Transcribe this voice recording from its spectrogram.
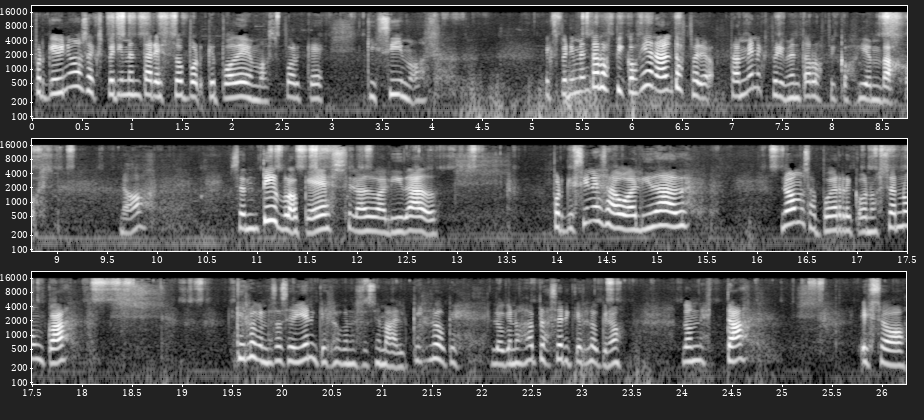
Porque vinimos a experimentar eso porque podemos, porque quisimos. Experimentar los picos bien altos, pero también experimentar los picos bien bajos, ¿no? Sentir lo que es la dualidad. Porque sin esa dualidad no vamos a poder reconocer nunca qué es lo que nos hace bien y qué es lo que nos hace mal, qué es lo que, lo que nos da placer y qué es lo que no. ¿Dónde está eso,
